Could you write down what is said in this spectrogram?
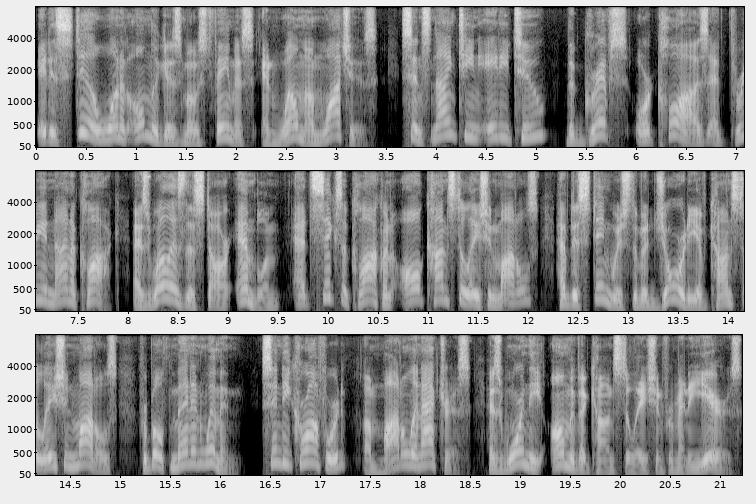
It is still one of Omega's most famous and well-known watches. Since 1982, the griffes or claws at 3 and 9 o'clock, as well as the star emblem at 6 o'clock on all Constellation models, have distinguished the majority of Constellation models for both men and women. Cindy Crawford, a model and actress, has worn the Omega constellation for many years,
